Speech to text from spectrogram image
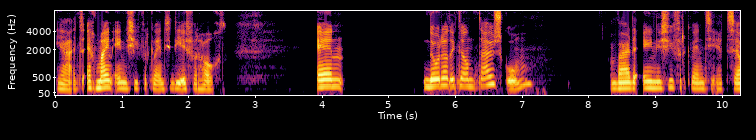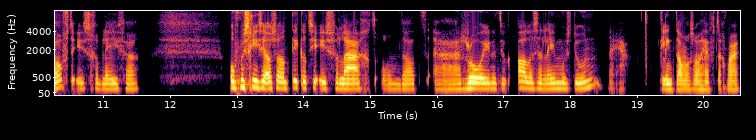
ja, het is echt mijn energiefrequentie, die is verhoogd. En doordat ik dan thuis kom, waar de energiefrequentie hetzelfde is gebleven, of misschien zelfs wel een tikkeltje is verlaagd, omdat uh, Roy natuurlijk alles alleen moest doen. Nou ja, klinkt dan wel zo heftig, maar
